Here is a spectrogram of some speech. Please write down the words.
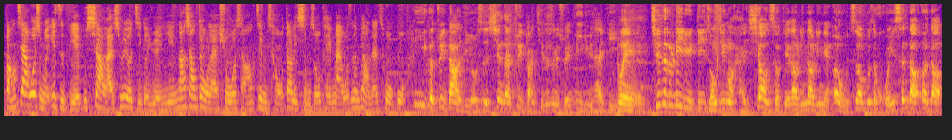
房价为什么一直跌不下来，是不是有几个原因？那像对我来说，我想要进场，我到底什么时候可以买？我真的不想再错过。第一个最大的理由是现在最短期的这个所以利率太低。对，其实这个利率低，从金融海啸的时候跌到零到零点二五之后，不是回升到二到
